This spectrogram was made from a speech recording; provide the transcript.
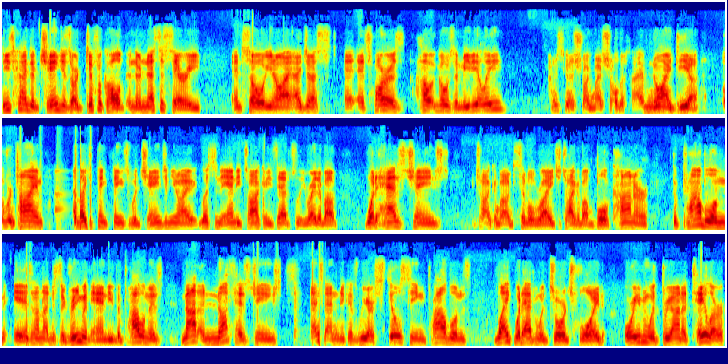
these kinds of changes are difficult and they're necessary. And so, you know, I, I just, as far as how it goes immediately, I'm just going to shrug my shoulders. I have no idea. Over time, I'd like to think things would change. And, you know, I listen to Andy talk, and he's absolutely right about what has changed. You talk about civil rights, you talk about Bull Connor. The problem is, and I'm not disagreeing with Andy, the problem is not enough has changed since then because we are still seeing problems like what happened with George Floyd or even with Breonna Taylor.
